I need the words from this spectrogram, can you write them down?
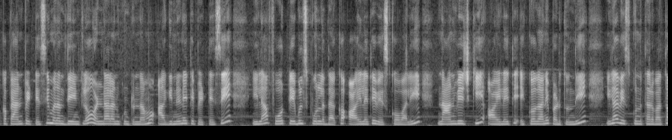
ఒక ప్యాన్ పెట్టేసి మనం దేంట్లో వండాలనుకుంటున్నామో ఆ గిన్నెని అయితే పెట్టేసి ఇలా ఫోర్ టేబుల్ స్పూన్ల దాకా ఆయిల్ అయితే వేసుకోవాలి. నాన్ వెజ్కి ఆయిల్ అయితే ఎక్కువగానే పడుతుంది. ఇలా వేసుకున్న తర్వాత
